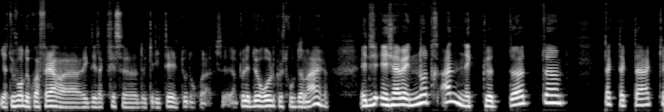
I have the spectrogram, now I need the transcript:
Il y a toujours de quoi faire euh, avec des actrices de qualité et tout. Donc voilà, c'est un peu les deux rôles que je trouve. Et, di- et j'avais une autre anecdote. Tac, tac, tac.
